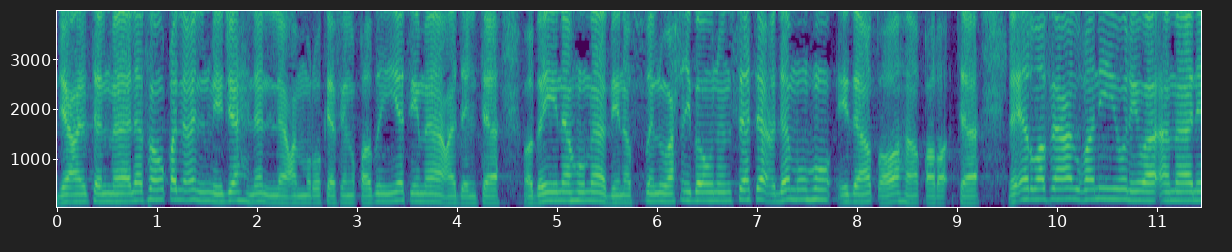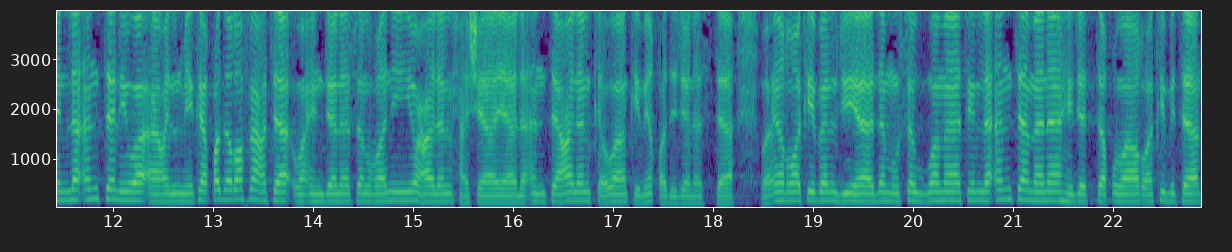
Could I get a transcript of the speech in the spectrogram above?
جعلت المال فوق العلم جهلا لعمرك في القضية ما عدلت. وبينهما بنص الوحي بون ستعلمه إذا طه قرأت. لئن رفع الغني لواء مال لأنت لواء علمك قد رفعت. وإن جلس الغني على الحشايا لأنت على الكواكب قد جلست. وإن ركب الجياد مسومات لأنت مناهج التقوى ركبتا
